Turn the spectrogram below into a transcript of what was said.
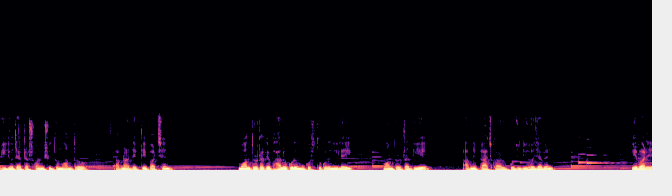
ভিডিওতে একটা স্বয়ংসিদ্ধ মন্ত্র আপনারা দেখতেই পাচ্ছেন। মন্ত্রটাকে ভালো করে মুখস্থ করে নিলেই মন্ত্রটা দিয়ে আপনি কাজ করার উপযোগী হয়ে যাবেন। এবারে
